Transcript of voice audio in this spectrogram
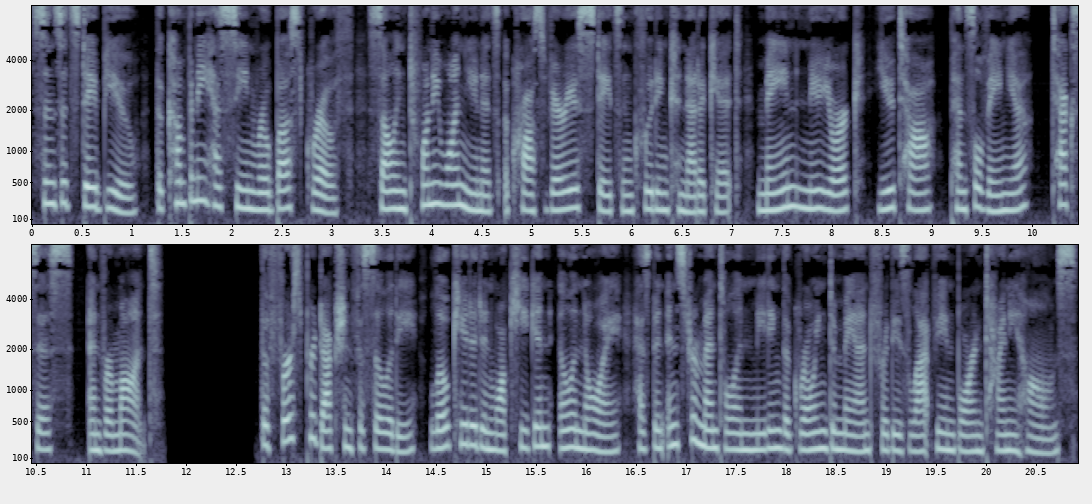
Since its debut, the company has seen robust growth, selling 21 units across various states including Connecticut, Maine, New York, Utah, Pennsylvania, Texas, and Vermont. The first production facility, located in Waukegan, Illinois, has been instrumental in meeting the growing demand for these Latvian born tiny homes.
